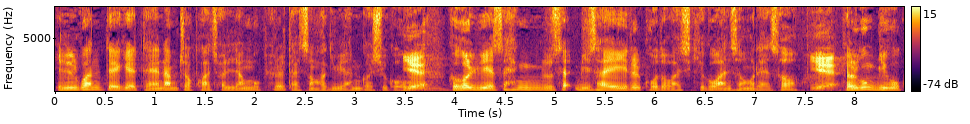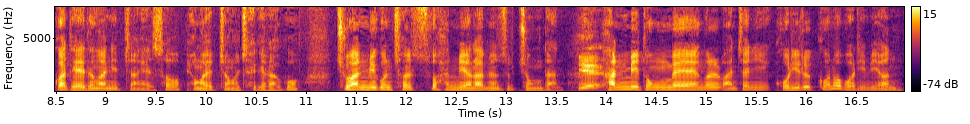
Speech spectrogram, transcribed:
일관되게 대남 적화 전략 목표를 달성하기 위한 것이고 예. 그걸 위해서 핵미사일을 고도화시키고 완성을 해서 예. 결국 미국과 대등한 입장에서 평화협정을 체결하고 주한미군 철수, 한미연합연습 중단, 예. 한미 동맹을 완전히 고리를 끊어버리면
